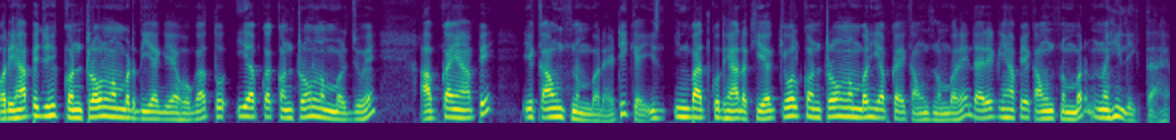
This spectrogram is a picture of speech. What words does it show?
और यहाँ पे जो है कंट्रोल नंबर दिया गया होगा तो ये आपका कंट्रोल नंबर जो है, आपका यहाँ पे अकाउंट नंबर है ठीक है? इस इन बात को ध्यान रखिएगा केवल कंट्रोल नंबर ही आपका अकाउंट नंबर है डायरेक्ट यहाँ पे अकाउंट नंबर नहीं लिखता है।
